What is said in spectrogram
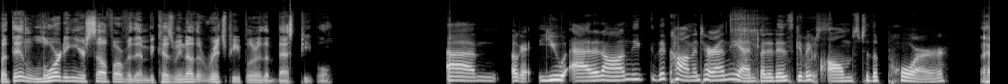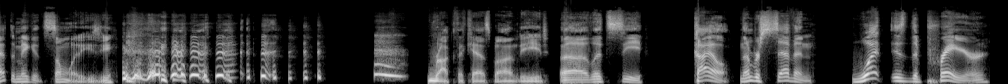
but then lording yourself over them because we know that rich people are the best people. Um, okay, you added on the, the commentary on the end, but it is giving alms to the poor. I have to make it somewhat easy. Rock the Casbah indeed. Uh, let's see. Kyle, number seven. What is the prayer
